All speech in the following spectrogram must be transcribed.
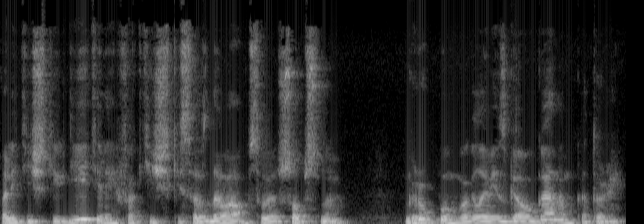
политических деятелей, фактически создавал свою собственную группу во главе с Гауганом, который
